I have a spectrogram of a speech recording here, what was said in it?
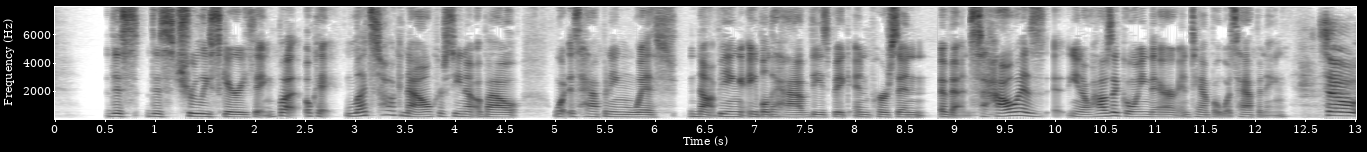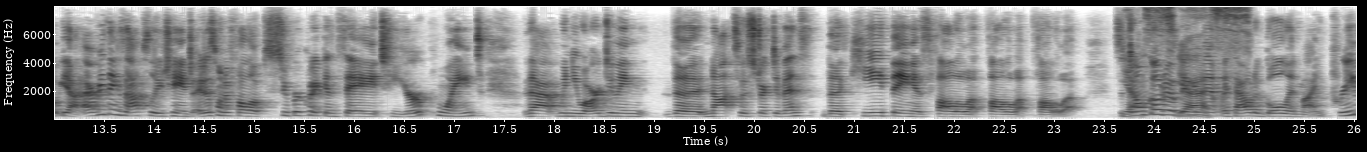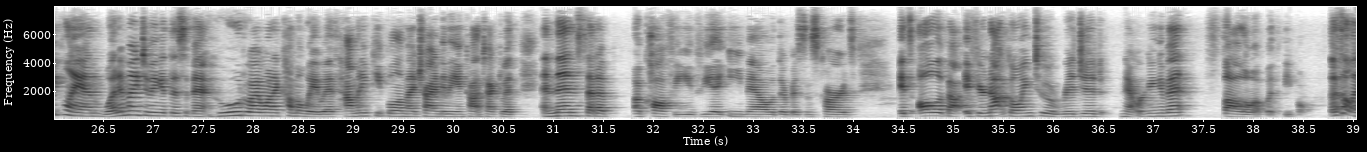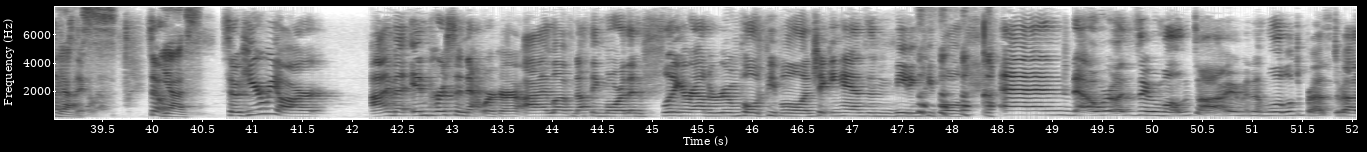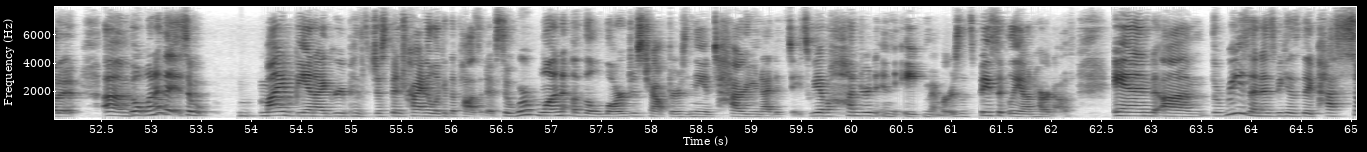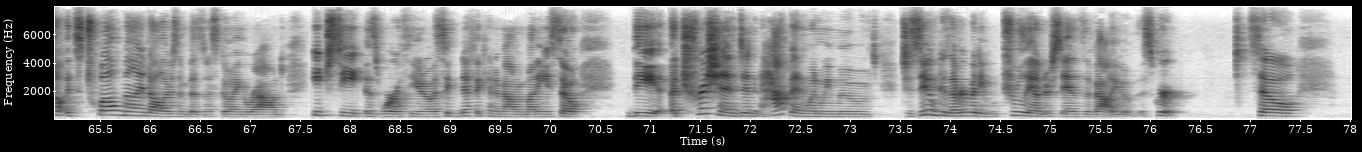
this this truly scary thing. But okay, let's talk now, Kristina, about what is happening with not being able to have these big in-person events. How is you know how's it going there in Tampa? What's happening? So yeah, everything's absolutely changed. I just want to follow up super quick and say to your point that when you are doing the not so strict events, the key thing is follow up, follow up, follow up. So yes, don't go to a big yes. event without a goal in mind. Pre-plan, what am I doing at this event? Who do I want to come away with? How many people am I trying to be in contact with? And then set up a coffee via email with their business cards. It's all about if you're not going to a rigid networking event, follow up with people. That's all I have yes. to say. So yes. So here we are I'm an in-person networker. I love nothing more than flitting around a room full of people and shaking hands and meeting people. and now we're on Zoom all the time, and I'm a little depressed about it. Um, but one of the so my BNI group has just been trying to look at the positive. So we're one of the largest chapters in the entire United States. We have 108 members. It's basically unheard of. And um, the reason is because they pass so it's 12 million dollars in business going around. Each seat is worth you know a significant amount of money. So the attrition didn't happen when we moved to Zoom because everybody truly understands the value of this group. So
